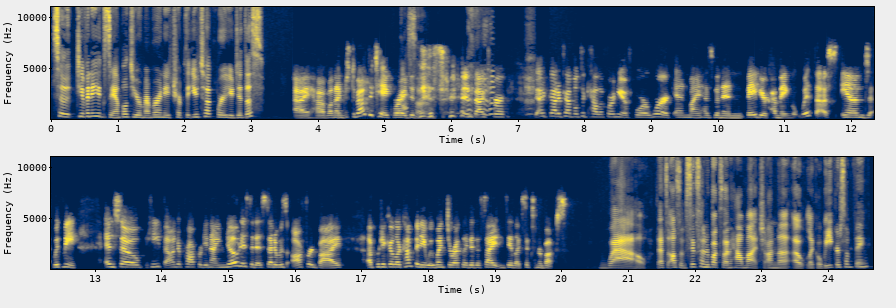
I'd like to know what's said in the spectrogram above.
So, do you have any example? Do you remember any trip that you took where you did this? I have one I'm just about to take where awesome. I did this. In fact, for I got to travel to California for work, and my husband and baby are coming with us and with me. And so he found a property and I noticed that it said it was offered by a particular company. We went directly to the site and saved like 600 bucks. Wow, that's awesome. 600 bucks on how much? On the, oh, like a week or something?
